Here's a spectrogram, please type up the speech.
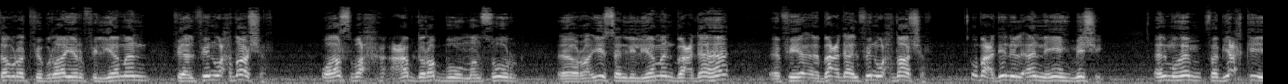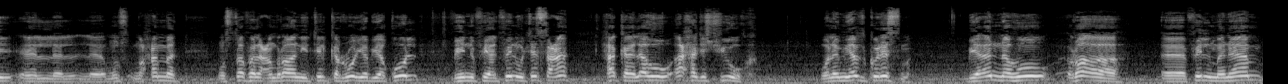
ثورة فبراير في اليمن في 2011 وأصبح عبد ربه منصور رئيسا لليمن بعدها في بعد 2011 وبعدين الآن إيه؟ مشي. المهم فبيحكي محمد مصطفى العمراني تلك الرؤية بيقول بأن في 2009 حكى له أحد الشيوخ ولم يذكر اسمه بأنه رأى في المنام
